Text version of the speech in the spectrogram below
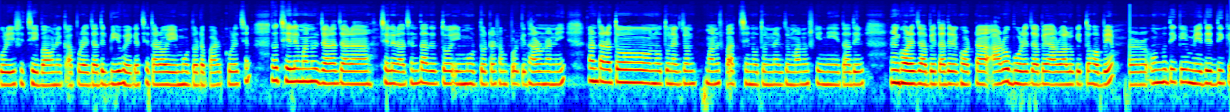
করে এসেছি বা অনেক আপুরাই যাদের বিয়ে হয়ে গেছে তারাও এই মুহূর্তটা পার করেছেন। তো ছেলে মানুষ যারা যারা ছেলেরা আছেন তাদের তো এই মুহূর্তটা সম্পর্কে ধারণা নেই। কারণ তারা তো নতুন একজন মানুষ পাচ্ছে, নতুন একজন মানুষকে নিয়ে তাদের ঘরে যাবে, তাদের ঘরটা আরও ভরে যাবে, আরও আলোকিত হবে। আর অন্যদিকে মেয়েদের দিকে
